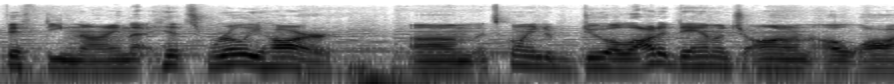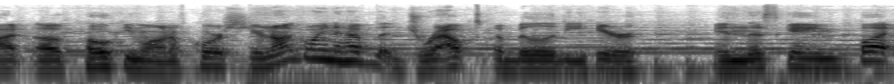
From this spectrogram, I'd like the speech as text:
159, that hits really hard. Um, it's going to do a lot of damage on a lot of Pokemon. Of course, you're not going to have the Drought ability here in this game, but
